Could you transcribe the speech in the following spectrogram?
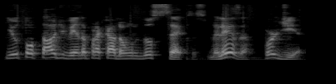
e o total de venda para cada um dos sexos, beleza? Por dia.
